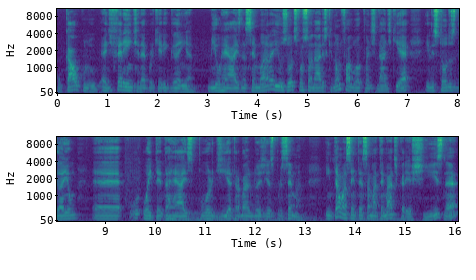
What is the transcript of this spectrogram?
o cálculo é diferente né porque ele ganha mil reais na semana e os outros funcionários que não falou a quantidade que é eles todos ganham é, 80 reais por dia trabalham dois dias por semana então a sentença matemática ficaria x né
